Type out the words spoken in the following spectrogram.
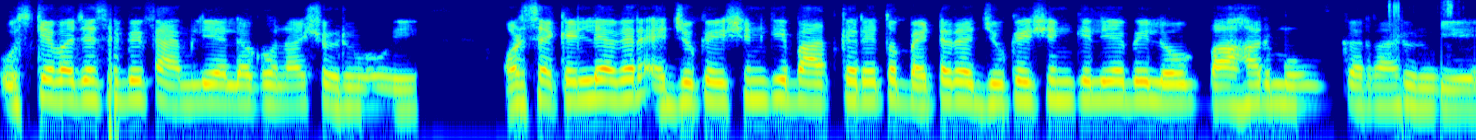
उसके वजह से भी फैमिली अलग होना शुरू हुई। और सेकेंडली अगर एजुकेशन की बात करें तो बेटर एजुकेशन के लिए भी लोग बाहर मूव करना शुरू किए।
